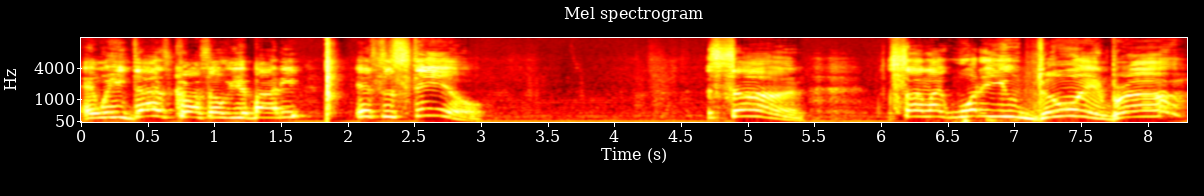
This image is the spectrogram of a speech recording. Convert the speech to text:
and when he does cross over your body, it's a steal. Son, son, like, what are you doing, bruh?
